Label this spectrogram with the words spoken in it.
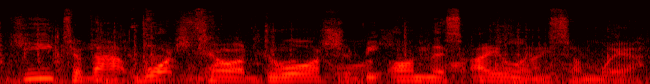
key to that watchtower door should be on this island somewhere.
